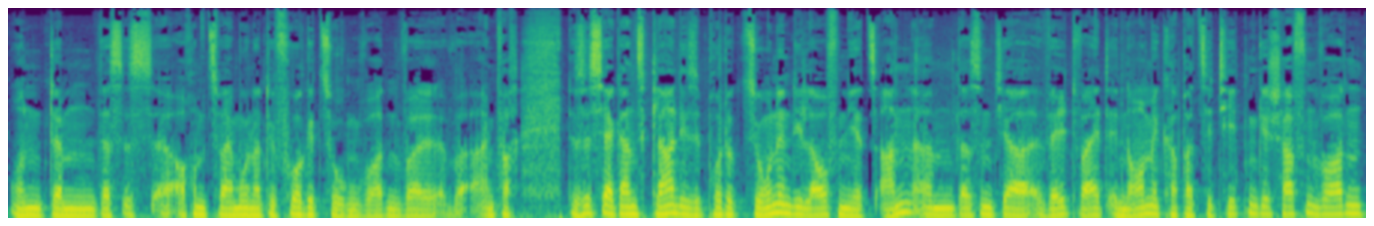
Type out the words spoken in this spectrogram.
Und ähm, das ist äh, auch um zwei Monate vorgezogen worden, weil einfach, das ist ja ganz klar, diese Produktionen, die laufen jetzt an. Ähm, da sind ja weltweit enorme Kapazitäten geschaffen worden.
